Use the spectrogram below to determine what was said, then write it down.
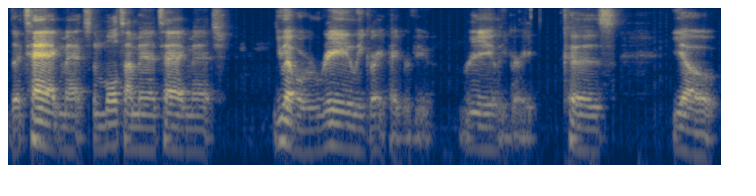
the tag match, the multi-man tag match, you have a really great pay-per-view. Really great. Cause yo,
